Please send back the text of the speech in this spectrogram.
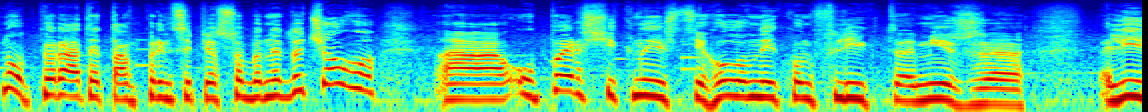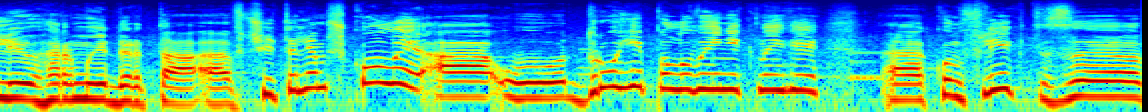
Ну, пірати там, в принципі, особо не до чого. Е, У першій книжці головний конфлікт між е, Лілією Гармидер та е, вчителем школи, а у другій половині книги е, конфлікт з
